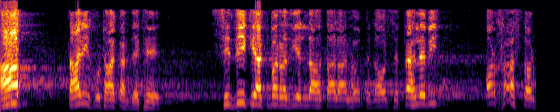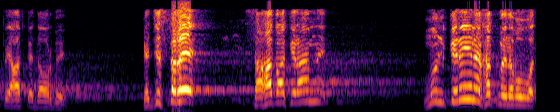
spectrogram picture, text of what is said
آپ تاریخ اٹھا کر دیکھیں صدیق اکبر رضی اللہ تعالیٰ عنہ کے دور سے پہلے بھی اور خاص طور پہ آپ کے دور میں کہ جس طرح صحابہ کرام نے منکرین ختم نبوت،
